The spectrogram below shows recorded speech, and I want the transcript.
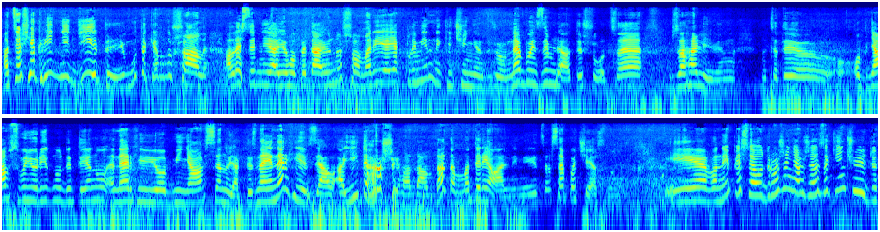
А це ж як рідні діти, йому таке внушали. Але сьогодні я його питаю: ну що, Марія, як племінники чи ні? Небо і земля, ти що? Це взагалі він. Ну, Це ти е, обняв свою рідну дитину, енергією обмінявся. Ну як ти з неї енергії взяв, а їй ти грошима дав, да? там матеріальними. І це все по-чесному. І вони після одруження вже закінчують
